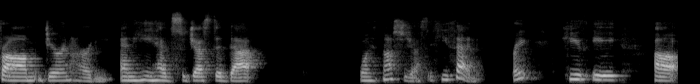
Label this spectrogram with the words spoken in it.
from Darren Hardy, and he had suggested that, well, not suggested, he said, right? He's a uh,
